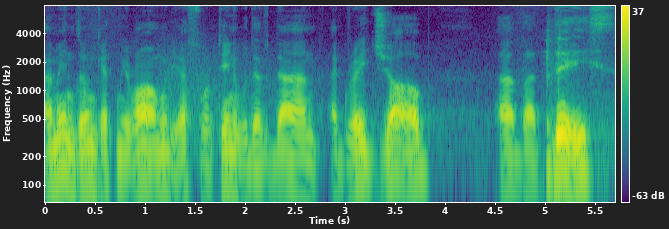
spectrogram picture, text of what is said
I mean, don't get me wrong, the F 14 would have done a great job, uh, but this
